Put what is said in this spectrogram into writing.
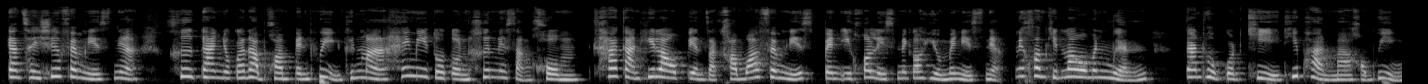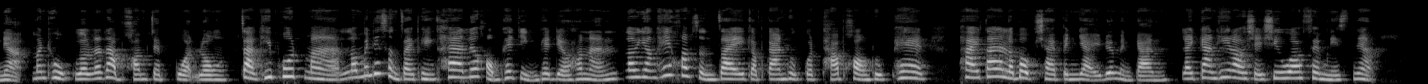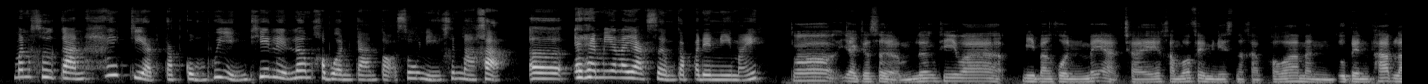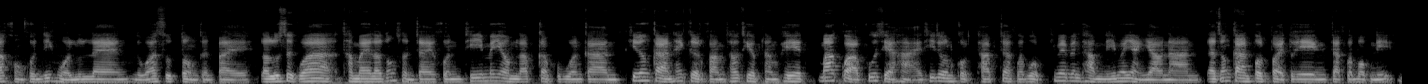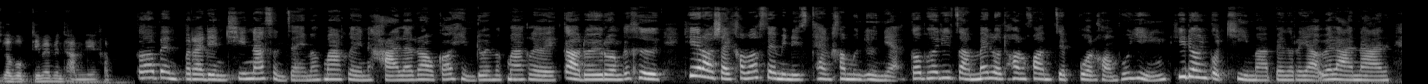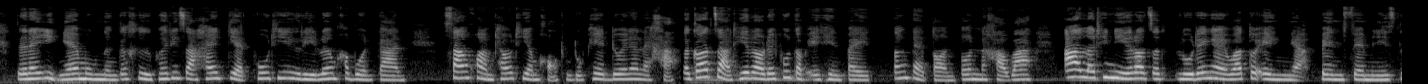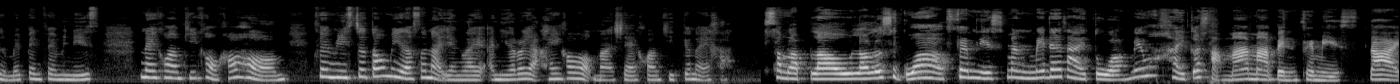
การใช้ชื่อ feminist เนี่ยคือการยกระดับความเป็นผู้หญิงขึ้นมา ให้มีตัวตนขึ้นในสังคม ถ้าการที่เราเปลี่ยนจากคำว่า feminist เป็น equalist ไม่ก็ humanist เนี่ยในความคิดเรามันเหมือน การถูกกดขี่ที่ผ่านมาของผู้หญิงเนี่ยมันถูกลดระดับความเจ็บปวดลง จากที่พูดมาเราไม่ได้สนใจเพียงแค่เรื่องของเพศหญิงเพศเดียวเท่านั้น เรายังให้ความสนใจกับการถูกกดทับของทุกเพศ ภายใต้ระบบชายเป็นใหญ่ด้วยเหมือนกันและการที่เราใช้ชื่อว่า feminist เนี่ยมันคือการให้เกียรติกับกลุ่มผู้หญิงที่ริเริ่มขบวนการต่อสู้นี้ขึ้นมาค่ะ เออเอเทนมีอะไรอยากเสริมกับประเด็นนี้ไหม ก็อยากจะเสริมเรื่องที่ว่ามีบางคนไม่อยากใช้คำว่าเฟมินิสต์นะครับ เพราะว่ามันดูเป็นภาพลักษณ์ของคนที่หัวรุนแรง หรือว่าสุดโต่งเกินไป เรารู้สึกว่าทำไมเราต้องสนใจคนที่ไม่ยอมรับกับกระบวนการที่ต้องการให้เกิดความเท่าเทียมทางเพศ มากกว่าผู้เสียหายที่โดนกดทับจากระบบที่ไม่เป็นธรรมนี้มาอย่างยาวนาน และต้องการปลดปล่อยตัวเองจากระบบนี้ ระบบที่ไม่เป็นธรรมนี้ครับ ก็เป็นประเด็นที่น่าสนใจมากๆเลยนะคะ และเราก็เห็นด้วยมากๆเลย กล่าวโดยรวมก็คือ ที่เราใช้คำว่าเฟมินิสต์แทนคำอื่นๆเนี่ยก็เพื่อที่จะไม่ลดทอนความเจ็บปวดของผู้หญิง ที่โดนกดขี่มาเป็นระยะเวลานานและในอีกแง่มุมหนึ่งก็คือ เพื่อที่จะให้เกียรติผู้ที่ริเริ่มขบวนการ สร้างความเท่าเทียมของทุกๆเพศด้วยนั่นแหละค่ะ แล้วก็จากที่เราได้พูดกับเอเทนไปตั้งแต่ตอนต้นนะคะว่าอะแล้วทีนี้เราจะรู้ได้ไงว่าตัวเองเนี่ยเป็นเฟมินิสต์หรือไม่เป็นเฟมินิสต์ในความคิดของข้าวหอม เฟมินิสต์จะต้องมีลักษณะอย่างไร อันนี้เราอยากให้ข้าวหอมมาแชร์ความคิดกันหน่อยค่ะ สำหรับเราเรารู้สึกว่าเฟมินิสต์มันไม่ได้ตายตัว ไม่ว่าใครก็สามารถมาเป็นเฟมินิสต์ได้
